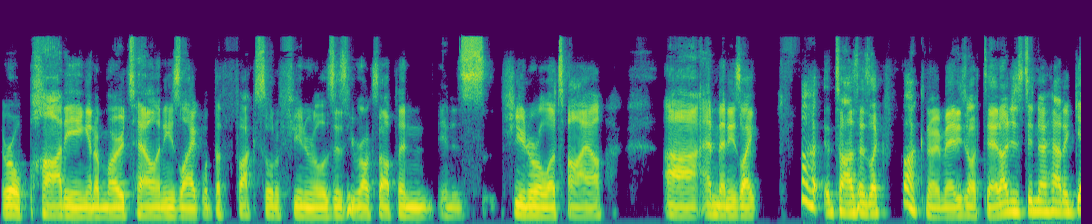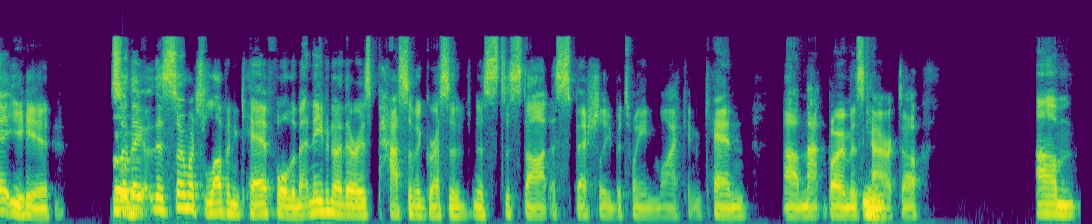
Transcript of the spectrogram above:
they're all partying at a motel and he's like, what the fuck sort of funeral is this? He rocks up in in his funeral attire. Uh, and then he's like, fuck, Tarzan's like, fuck no, man, he's not dead. I just didn't know how to get you here. So they, there's so much love and care for them. And even though there is passive aggressiveness to start, especially between Mike and Ken, uh, Matt Bomer's Mm. character, um,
